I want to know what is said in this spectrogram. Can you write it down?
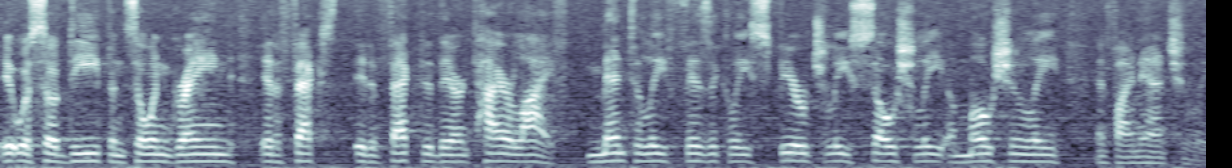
It was so deep and so ingrained, it, affects, it affected their entire life mentally, physically, spiritually, socially, emotionally, and financially.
